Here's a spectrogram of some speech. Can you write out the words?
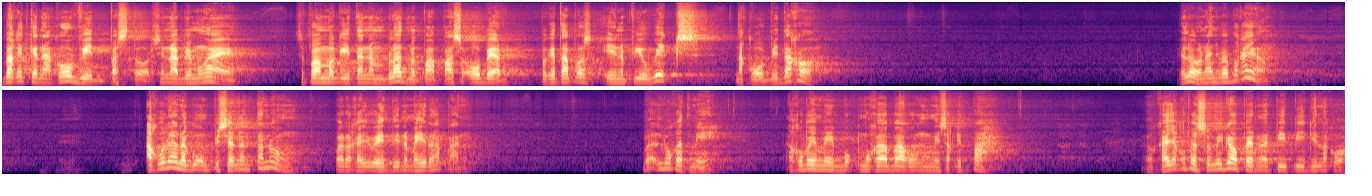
Bakit ka na COVID, pastor? Sinabi mo nga eh, sa pamagitan ng blood, magpapass over. Pagkatapos, in a few weeks, na COVID ako. Hello, nandiyan ba ba kayo? Ako na nag-uumpisa ng tanong para kayo hindi na mahirapan. But look at me. Ako ba may mukha ba akong may sakit pa? Kaya ko pa sumigaw pero nagpipigil ako.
